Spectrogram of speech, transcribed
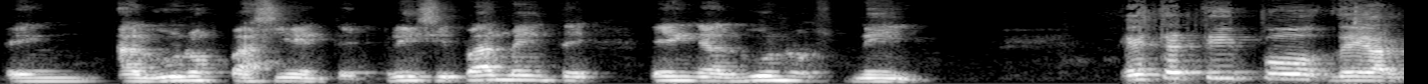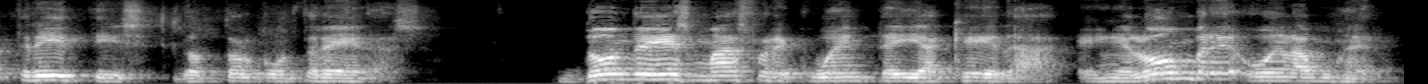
en algunos pacientes, principalmente en algunos niños. Este tipo de artritis, doctor Contreras, ¿dónde es más frecuente y a qué edad? ¿En el hombre o en la mujer?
